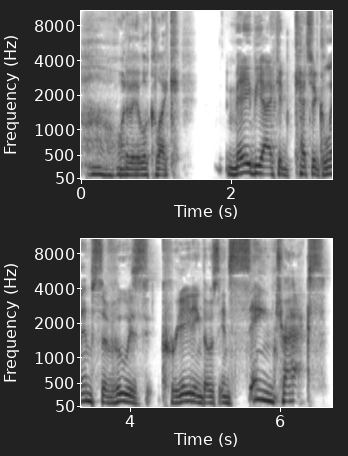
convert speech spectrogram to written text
Oh, what do they look like? Maybe I could catch a glimpse of who is creating those insane tracks.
